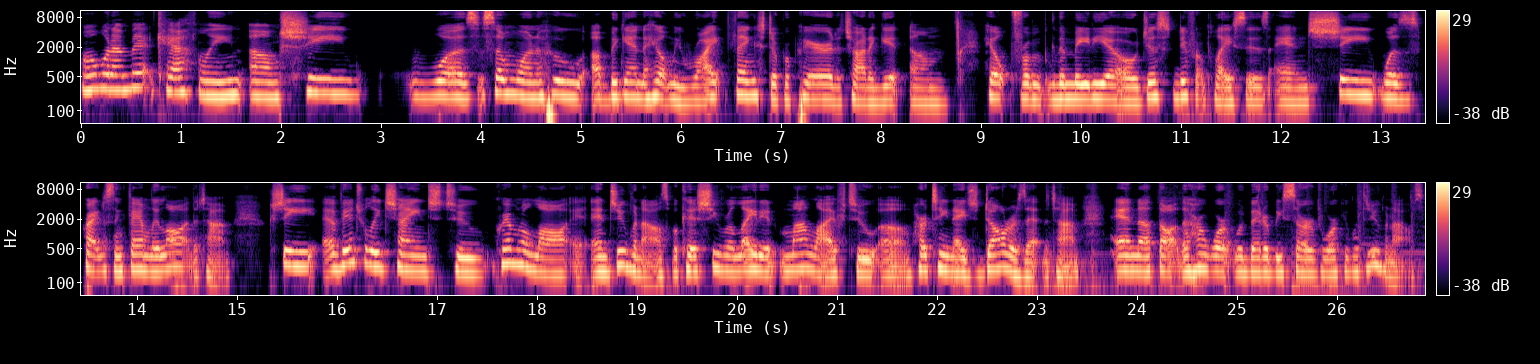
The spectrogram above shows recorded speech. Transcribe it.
Well, when I met Kathleen, um, she was someone who uh, began to help me write things to prepare to try to get um, help from the media or just different places. And she was practicing family law at the time. She eventually changed to criminal law and juveniles because she related my life to um, her teenage daughters at the time and uh, thought that her work would better be served working with juveniles.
